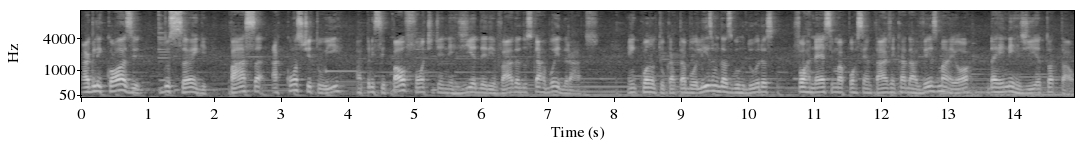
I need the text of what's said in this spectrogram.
a glicose do sangue passa a constituir a principal fonte de energia derivada dos carboidratos, enquanto o catabolismo das gorduras fornece uma porcentagem cada vez maior da energia total.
